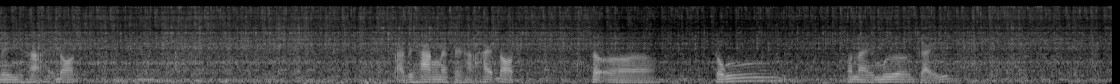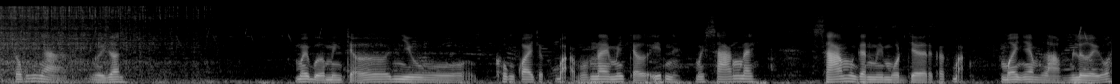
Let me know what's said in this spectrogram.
Mình hạ hết đọt. Tại vì hàng này phải hạ hết đọt. Sợ à, trúng sau này mưa, gãy sống nhà người dân. Mấy bữa mình chở nhiều không quay cho các bạn, hôm nay mới chở ít này, mới sáng đây. Sáng gần 11 giờ rồi các bạn Mới anh em làm lười quá.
